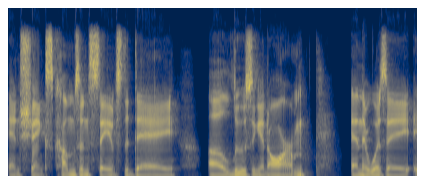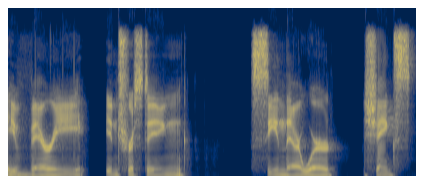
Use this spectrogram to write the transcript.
And Shanks comes and saves the day, uh, losing an arm. And there was a a very interesting scene there where Shanks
